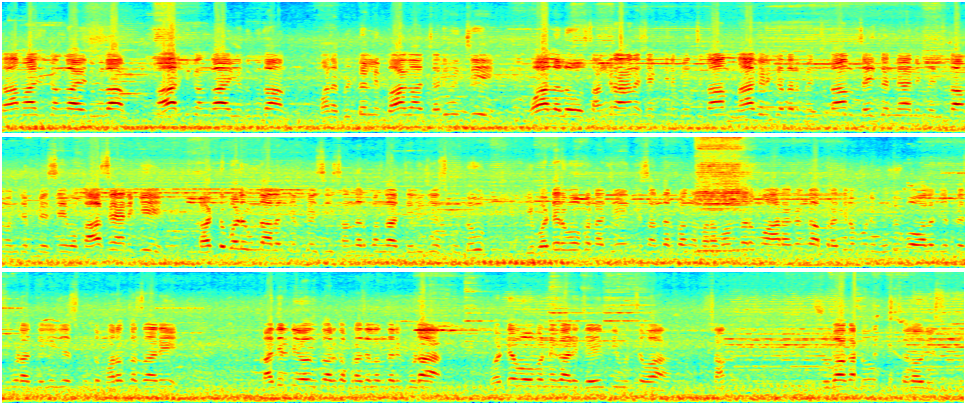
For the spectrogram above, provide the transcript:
సామాజికంగా ఎదుగుదాం. ఆర్థికంగా ఎదుగుదాం. మన బిడ్డల్ని బాగా చదివించి వాళ్ళలో సంగ్రహణ శక్తిని పెంచుదాం నాగరికతను పెంచుదాం చైతన్యాన్ని పెంచుదాం అని చెప్పేసి ఒక ఆశయానికి కట్టుబడి ఉండాలని చెప్పేసి ఈ సందర్భంగా తెలియజేసుకుంటూ ఈ వడ్డెరవోపన్న జయంతి సందర్భంగా మనమందరము ఆ రకంగా ప్రతినభూని ముందుకు పోవాలని చెప్పేసి కూడా తెలియజేసుకుంటూ మరొకసారి కదిరి నియోజకవర్గ ప్రజలందరికీ కూడా వడ్డే ఓబన్న గారి జయంతి ఉత్సవ సం- శుభాకాంక్షలు సెలవు తీసుకుంటున్నాను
